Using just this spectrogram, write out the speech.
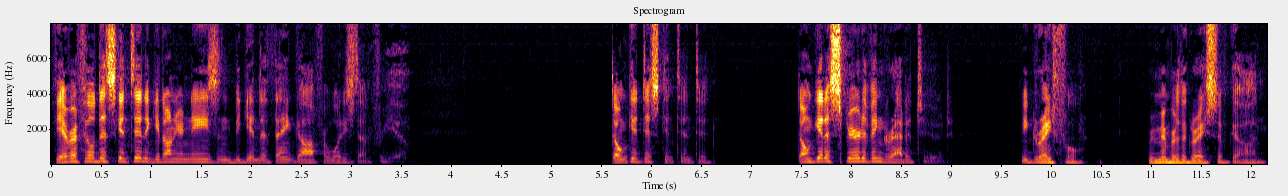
If you ever feel discontented, get on your knees and begin to thank God for what He's done for you. Don't get discontented. Don't get a spirit of ingratitude. Be grateful. Remember the grace of God.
